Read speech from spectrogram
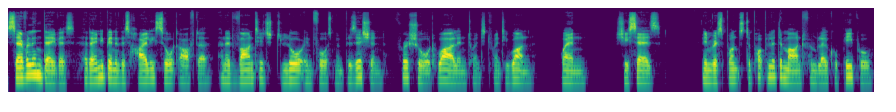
Cerelyn Davis had only been in this highly sought after and advantaged law enforcement position for a short while in 2021, when, she says, in response to popular demand from local people,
